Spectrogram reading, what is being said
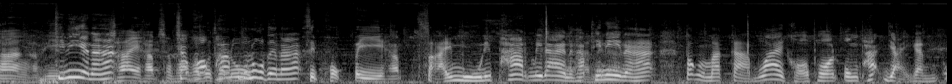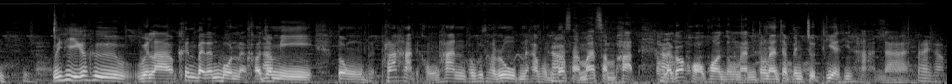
สร้างครับพี่ที่นี่นะฮะ ใช่ครับ เฉเฉพาะพาะพระพุทธรูปเลยนะ 16 ปีครับ สายมูนี่พลาดไม่ได้นะครับ พลาดไม่ได้ที่นี่นะฮะ ต้องมากราบไหว้ขอพรองค์พระใหญ่กันโอ้โห วิธีก็คือเวลาขึ้นไปด้านบนอะเขาจะมีตรงพระหัตถ์ของท่านพระพุทธรูปนะครับ ผมครับก็สามารถสัมผัส ครับ แล้วก็ขอพรตรงนั้น ตรงนั้นจะเป็นจุดที่อธิษฐานได้ใช่ครับ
